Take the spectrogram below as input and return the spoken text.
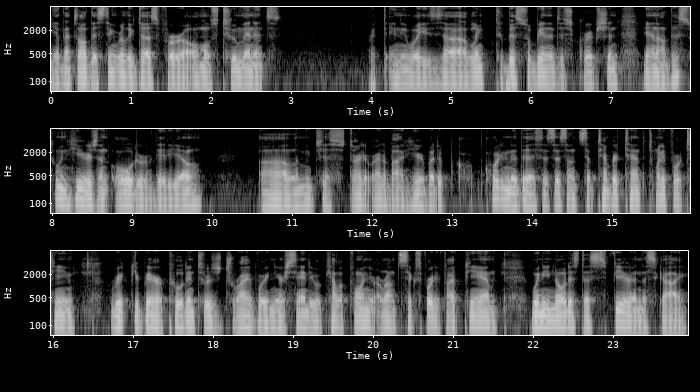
Yeah, that's all this thing really does for uh, almost two minutes. But anyways, uh, link to this will be in the description. Yeah, now this one here is an older video. Uh, let me just start it right about here. But according to this, it says on September 10th, 2014, Rick Ybarra pulled into his driveway near San Diego, California around 6.45 p.m. when he noticed a sphere in the sky.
